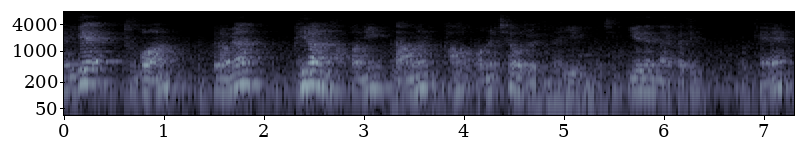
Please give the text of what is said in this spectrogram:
자, 이게 두 번. 그러면 B라는 사건이 남은 다섯 번을 채워줘야 된다. 이 얘기인 거지. 이해됐나 여기까지? 이렇게.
